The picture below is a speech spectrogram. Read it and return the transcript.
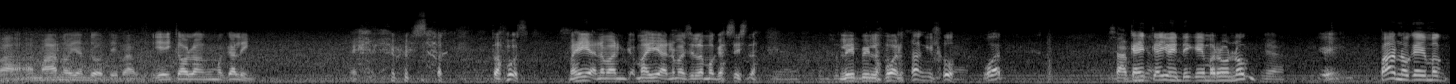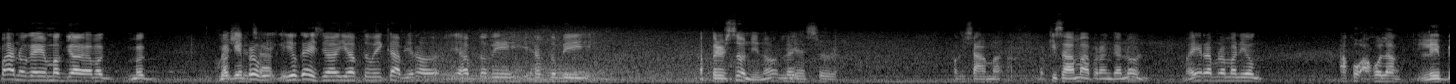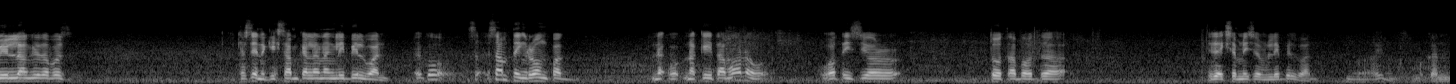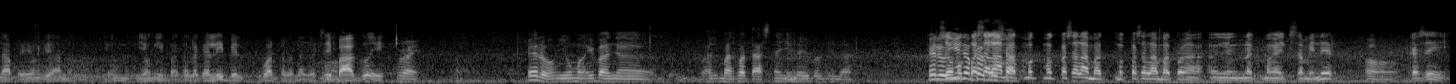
Ma maano yan doon, di ba? Eh, ikaw lang magaling. Tapos, mahiya naman, mahiya naman sila mag-assist na. Yeah. Level na one lang ikaw. What? Sabi Kahit niya- kayo hindi kayo marunong. Yeah. Eh, paano kayo mag paano kayo mag uh, mag mag mag-improve? You guys, you, you have to wake up. You know, you have to be you have to be a person, you know, like yes, sir. Pakisama. makisama parang ganun. Mahirap naman yung Ako, ako lang. level lang yun, tapos kasi nag-exam ka lang ng level 1. Eh ko, s- something wrong pag na, nakita mo ano, what is your thought about the the examination of level 1? Ay, mas maganda pa yung ano, yung yung iba talaga level 1 pa talaga kasi Oo. bago eh. Right. Pero yung mga iba na mas, mas mataas na yung level nila. Pero so yun ang magpasalamat, pag-usap. mag, magpasalamat, magpasalamat pa nga ang yung mga examiner Oo. kasi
